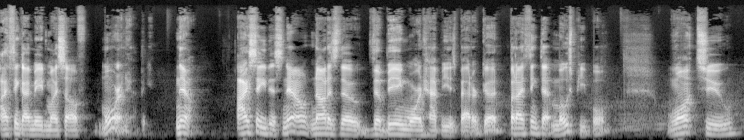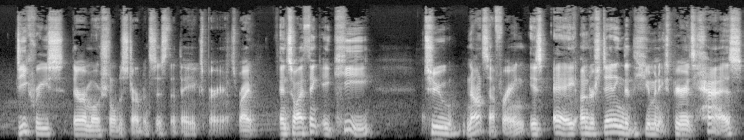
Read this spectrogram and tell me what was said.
I think I made myself more unhappy. Now, I say this now, not as though the being more unhappy is bad or good, but I think that most people want to decrease their emotional disturbances that they experience, right? And so I think a key to not suffering is A, understanding that the human experience has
